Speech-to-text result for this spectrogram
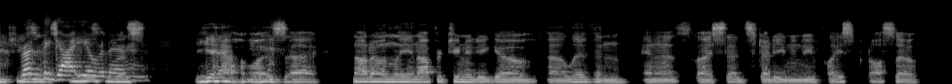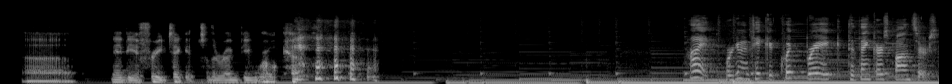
Rugby got you over there. Was, yeah, was uh, not only an opportunity to go uh, live and, and as I said, study in a new place, but also uh, maybe a free ticket to the Rugby World Cup. Hi, we're going to take a quick break to thank our sponsors.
